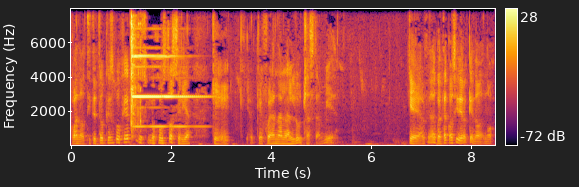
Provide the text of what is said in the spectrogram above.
cuando a ti te toque escoger, pues lo justo sería que, fueran a las luchas también. Que al final de cuentas considero que no, no,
